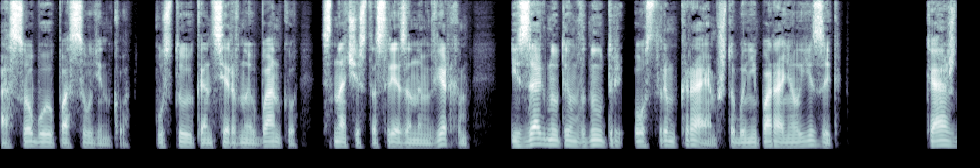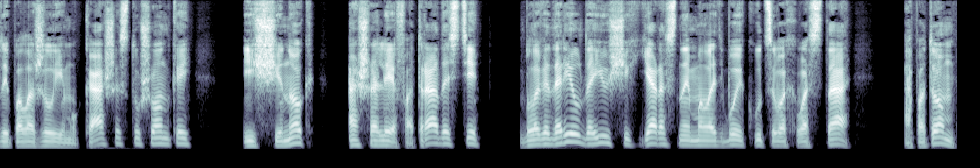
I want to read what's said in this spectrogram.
особую посудинку, пустую консервную банку с начисто срезанным верхом и загнутым внутрь острым краем, чтобы не поранил язык. Каждый положил ему каши с тушенкой, и щенок, ошалев от радости, благодарил дающих яростной молодьбой куцого хвоста, а потом,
